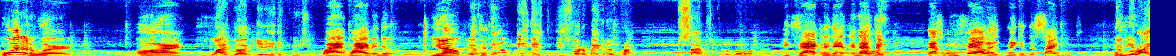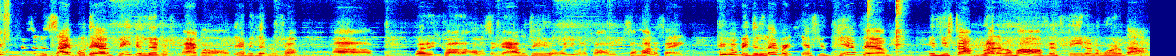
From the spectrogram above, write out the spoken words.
water the word, or Why God get an increase? why why even do it? You know, Yeah, that- it- it's, it's for the making of Christ, disciples to the Lord, man. exactly that, and that's the, that's what we fail at making disciples. If you Christ. as a disciple, they'll be delivered from alcohol. They'll be delivered from uh, whether you call it homosexuality or what you want to call it, some other thing. People will be delivered if you give them, if you stop running them off and feed them the word of God.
